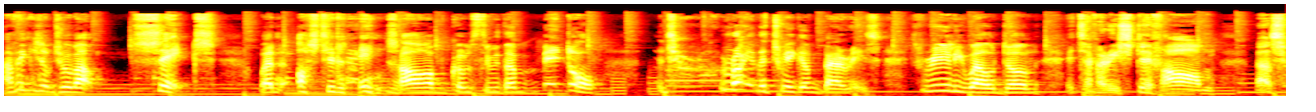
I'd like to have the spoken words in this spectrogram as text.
I think he's up to about six when Austin Lane's arm comes through the middle. Right in the twig and berries. It's really well done. It's a very stiff arm. That's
